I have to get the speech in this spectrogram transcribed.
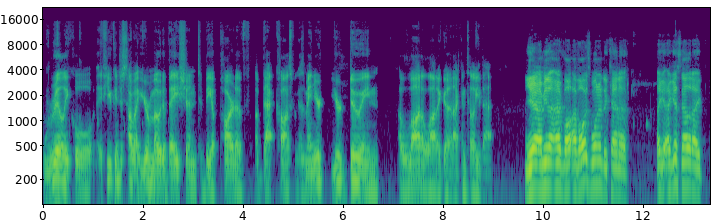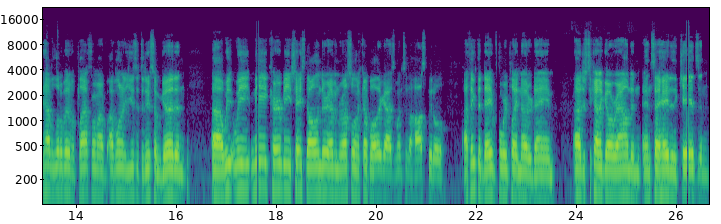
really cool if you can just talk about your motivation to be a part of of that cause because man you're you're doing a lot a lot of good i can tell you that yeah i mean i've i've always wanted to kind of I, guess now that i have a little bit of a platform I've, I've wanted to use it to do some good and uh, we, we, me, Kirby, Chase Dollander, Evan Russell, and a couple other guys went to the hospital. I think the day before we played Notre Dame, uh, just to kind of go around and, and say hey to the kids. And,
